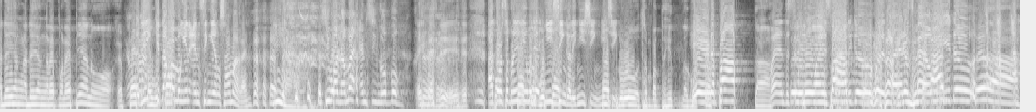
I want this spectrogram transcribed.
Ada yang ada yang nge-rap nge-rapnya no eh, pop, Tadi kita pop. ngomongin ensing yang sama kan? iya Si Wanda mah ensing gobog. Atau sebenarnya yang Pop, namanya nyising pop. kali nyising, Pop nyising. dulu sempat hit lagu Hear the pop. Tah. When the start to go, when the do. Ya,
